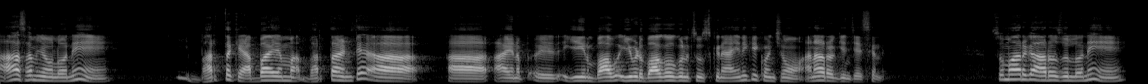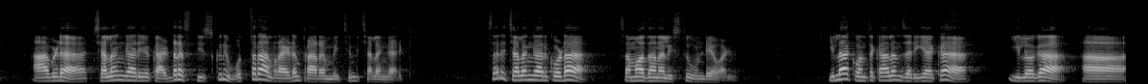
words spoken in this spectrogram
ఆ సమయంలోనే భర్తకి అబ్బాయమ్మ భర్త అంటే ఆయన ఈయన బాగో ఈవిడ బాగోగులు చూసుకుని ఆయనకి కొంచెం అనారోగ్యం చేసింది. సుమారుగా ఆ రోజుల్లోనే ఆవిడ చలంగారి యొక్క అడ్రస్ తీసుకుని ఉత్తరాలు రాయడం ప్రారంభించింది చలంగారికి. సరే చలంగారు కూడా సమాధానాలు ఇస్తూ ఉండేవాళ్ళు. ఇలా కొంతకాలం జరిగాక ఈలోగా ఆ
